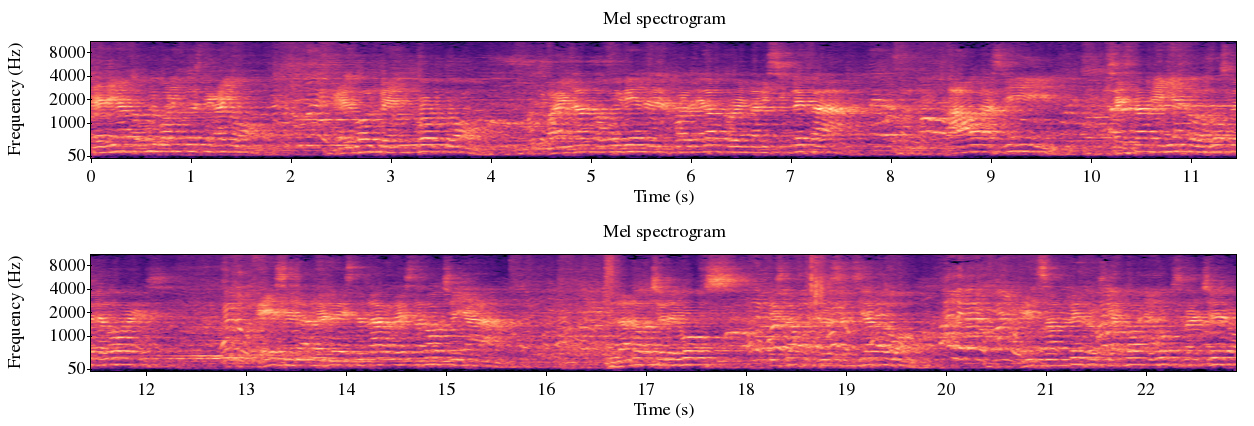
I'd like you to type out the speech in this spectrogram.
Peleando muy bonito este gallo. El golpe corto. Bailando muy bien en el cuadrilátero en la bicicleta. Ahora sí, se están midiendo los dos peleadores. Es la pelea estelar de esta noche ya. La noche de box que estamos presenciando en San Pedro Giatone, box ranchero.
